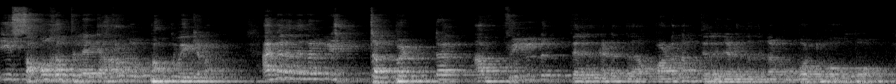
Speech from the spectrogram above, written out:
ഈ സമൂഹത്തിൽ എന്റെ അറിവ് പങ്കുവയ്ക്കണം. അങ്ങനെ നിങ്ങൾ ഇഷ്ടപ്പെട്ട് ആ ഫീൽഡ് തിരഞ്ഞെടുത്ത് ആ പഠനം തിരഞ്ഞെടുത്ത് നിങ്ങൾ മുമ്പോട്ട് പോകുമ്പോൾ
